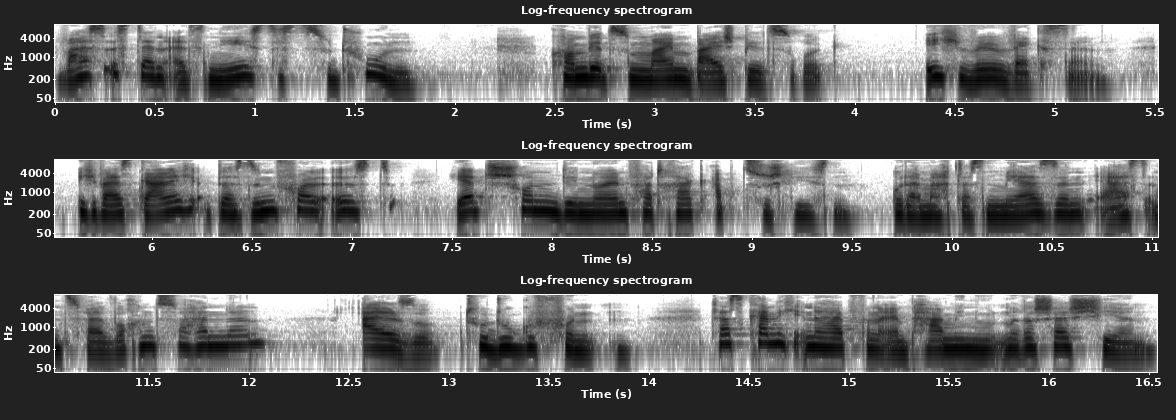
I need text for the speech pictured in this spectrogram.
Was ist denn als nächstes zu tun? Kommen wir zu meinem Beispiel zurück. Ich will wechseln. Ich weiß gar nicht, ob das sinnvoll ist, jetzt schon den neuen Vertrag abzuschließen. Oder macht das mehr Sinn, erst in zwei Wochen zu handeln? Also, To-Do gefunden. Das kann ich innerhalb von ein paar Minuten recherchieren.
